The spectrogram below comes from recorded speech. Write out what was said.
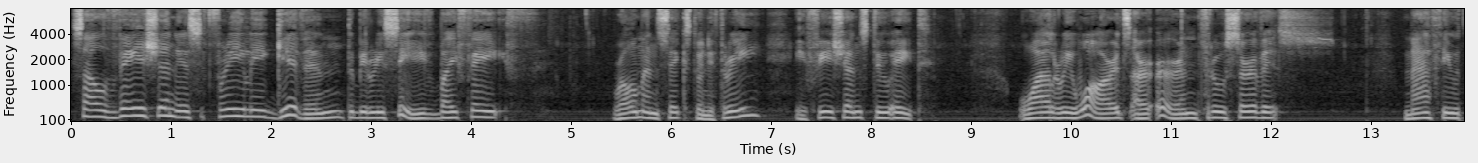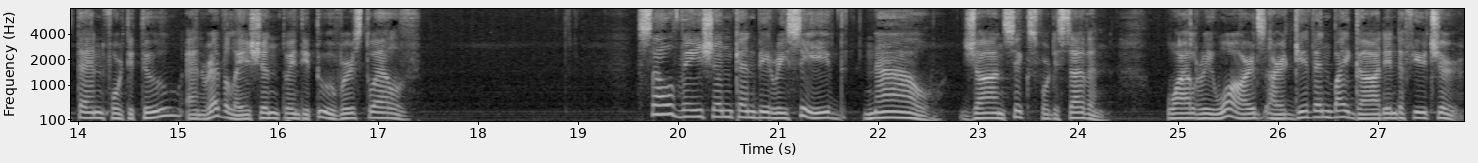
Salvation is freely given to be received by faith. Romans 6:23, Ephesians 2:8 while rewards are earned through service. Matthew 10:42 and Revelation 22 verse 12. Salvation can be received now, John 6:47, while rewards are given by God in the future.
